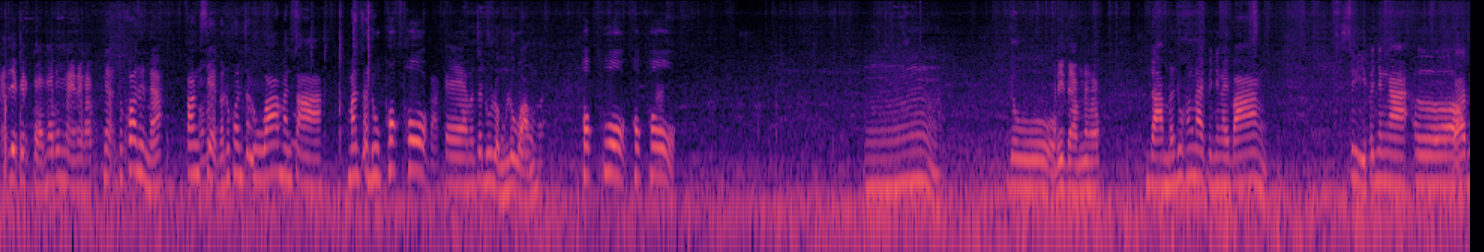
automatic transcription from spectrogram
อันนี้จะเป็นกรอบนอกนุ่มในนะครับ เนี่ยทุกคนเห็นไหมฟังเสียงกันทุกคนจะรู้ว่ามันจะมันจะดูพกโพกอะแกมันจะดูหลวมหลวมๆพกโพกพกโพกอืมดูอันนี้ดำนะครับดำแล้วดูข้างในเป็นยังไงบ้าง สีเป็นยังไงเออฟัน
